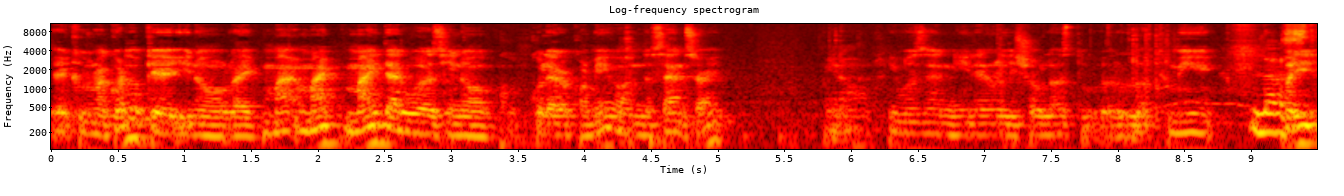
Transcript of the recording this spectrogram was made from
eh, que me acuerdo que, you know, like, my, my, my dad was, you know, cu- culero conmigo in the sense, right? You know, he wasn't, he didn't really show love to, love to me. Lust. But he,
